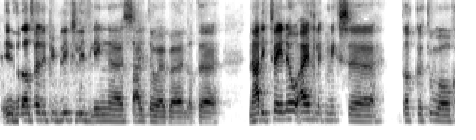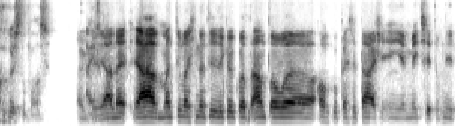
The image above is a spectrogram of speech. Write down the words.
in ieder geval dat we de publiekslieveling eh Saito hebben. En dat eh, na die 2-0 eigenlijk niks... eh, dat ik er toen wel gerust op was. Ja, nee, ja, maar toen had je natuurlijk ook wat aantal eh alcoholpercentage in je mix zitten, of niet?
